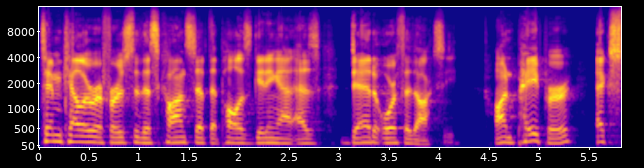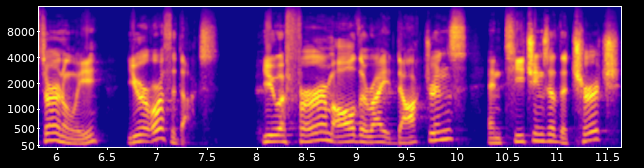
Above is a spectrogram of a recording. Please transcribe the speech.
Tim Keller refers to this concept that Paul is getting at as dead orthodoxy. On paper, externally, you're orthodox. You affirm all the right doctrines and teachings of the church.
